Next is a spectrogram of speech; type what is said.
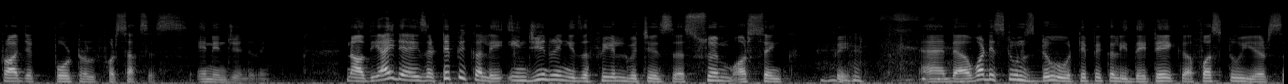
Project Portal for Success in Engineering. Now, the idea is that typically engineering is a field which is a swim or sink field. and what students do typically they take first two years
